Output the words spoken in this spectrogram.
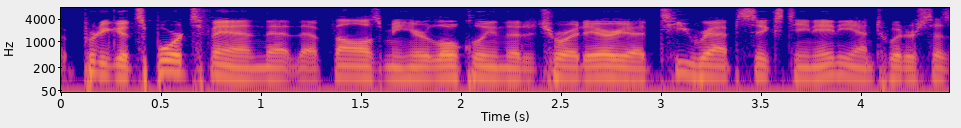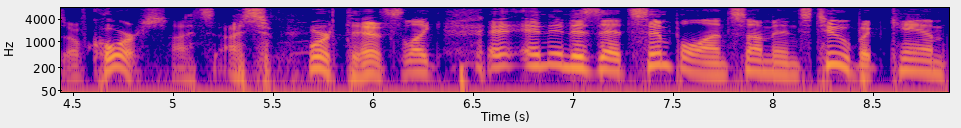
a pretty good sports fan that, that follows me here locally in the Detroit area, T-Rap1680 on Twitter says, "Of course, I support this." Like, and, and it is that simple on some ends too. But Cam,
